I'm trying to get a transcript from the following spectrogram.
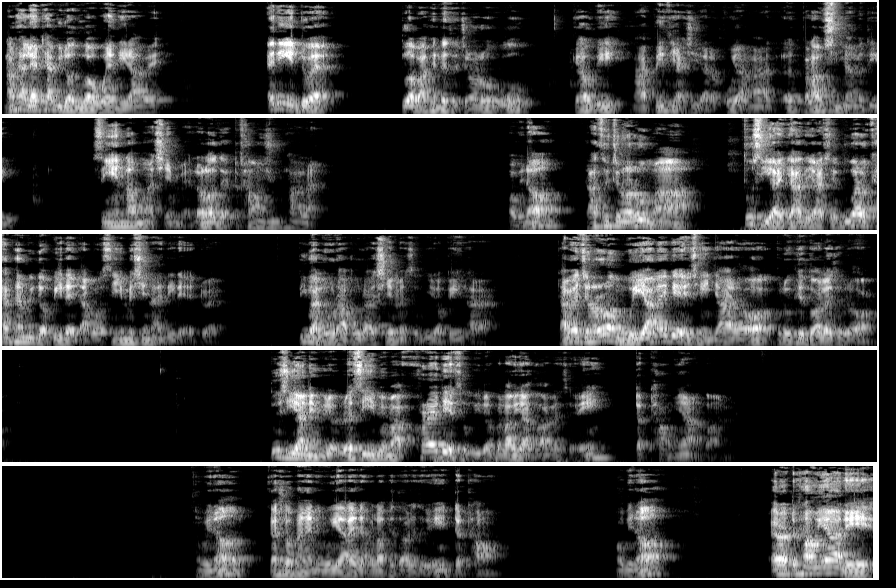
နောက်ထပ်လည်းထပ်ပြီးတော့သူကဝယ်နေတာပဲအဲ့ဒီအတွက်သူကဘာဖြစ်လဲဆိုကျွန်တော်တို့ကိုကဲဟုတ်ပြီငါပေးတရားရှိတာတော့950ဘယ်လောက်ရှိမှန်းမသိဘူးစီးရင်နောက်မှရှင်းမယ်လောလောဆယ်1000ယူထားလိုက်ဟုတ်ပြီနော်ဒါဆိုကျွန်တော်တို့မှာသူ့စီကရတရားရှိသူကတော့ခံဖမ်းပြီးတော့ပေးလိုက်တာပေါ့စီးရင်မရှင်းနိုင်သေးတဲ့အတွက်ပြီးမှလိုတာပို့တာရှင်းမယ်ဆိုပြီးတော့ပေးထားတာ ဒါပေမဲ့ကျွန်တော်တို့ကငွေရလိုက်တဲ့အချိန်ကျတော့ဘယ်လိုဖြစ်သွားလဲဆိုတော့သူ့စီကနေပြီးတော့ receiver မှာ credit ဆိုပြီးတော့ဘယ်လောက်ရသွားလဲဆိုရင်1000ရသွားမယ်ဟုတ်ပြီနော် cash out bank ကနေငွေရလိုက်တာဘယ်လောက်ဖြစ်သွားလဲဆိုရင်1000ဟုတ်ပြီနော်အဲ့တော့1000ရတယ်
